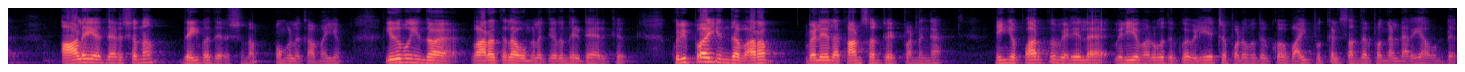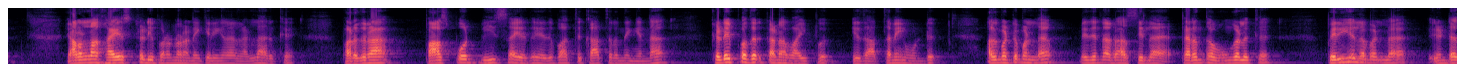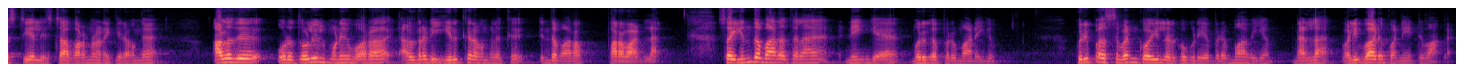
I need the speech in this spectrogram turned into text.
ஆலய தரிசனம் தெய்வ தரிசனம் உங்களுக்கு அமையும். இதுவும் இந்த வாரத்தில் உங்களுக்கு இருந்துக்கிட்டே இருக்குது குறிப்பாக இந்த வாரம் வேலையில் கான்சன்ட்ரேட் பண்ணுங்கள் நீங்கள் பார்க்கும் வெளியில் வெளியே வருவதற்கோ வெளியேற்றப்படுவதற்கோ வாய்ப்புகள் சந்தர்ப்பங்கள் நிறையா உண்டு. யாரெல்லாம் ஹையர் ஸ்டடி பண்ணணும்னு நினைக்கிறீங்களா நல்லா இருக்குது ஃபர்தராக பாஸ்போர்ட் விசா எதுவும் எதிர்பார்த்து காத்திருந்தீங்கன்னா கிடைப்பதற்கான வாய்ப்பு இது அத்தனையும் உண்டு. அது மட்டுமல்ல மிதின ராசியில் பிறந்த உங்களுக்கு பெரிய லெவலில் இண்டஸ்ட்ரியலிஸ்ட்டாக வரணும்னு நினைக்கிறவங்க அல்லது ஒரு தொழில் முனைவோராக ஆல்ரெடி இருக்கிறவங்களுக்கு இந்த வாரம் பரவாயில்ல. ஸோ இந்த வாரத்தில் நீங்கள் முருகப்பெருமானையும் குறிப்பாக சிவன் கோயிலில் இருக்கக்கூடிய பிரம்மாவையும் நல்லா வழிபாடு பண்ணிட்டு வாங்க.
